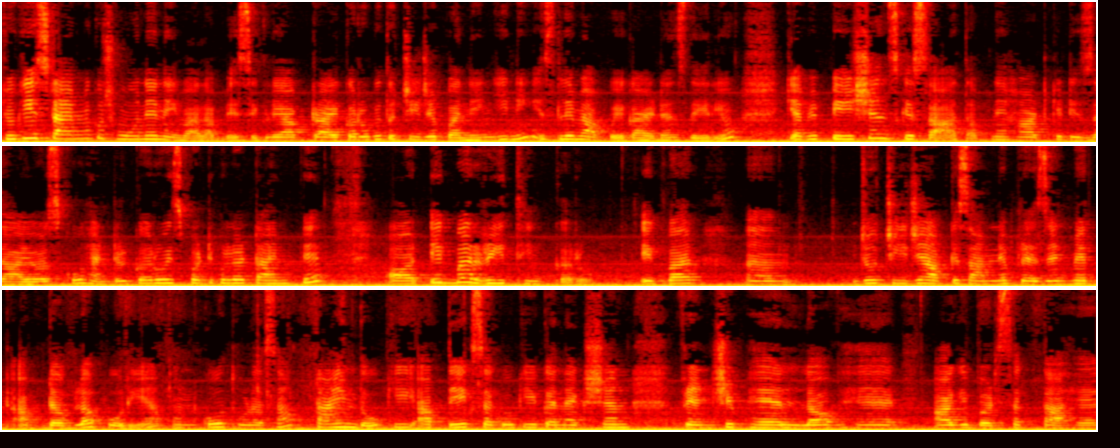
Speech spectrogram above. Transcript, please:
क्योंकि इस टाइम में कुछ होने नहीं वाला बेसिकली आप ट्राई करोगे तो चीज़ें बनेंगी नहीं, इसलिए मैं आपको एक गाइडेंस दे रही हूँ कि अभी पेशेंस के साथ अपने हार्ट के डिजायर्स को हैंडल करो इस पर्टिकुलर टाइम पे और एक बार रीथिंक करो। एक बार जो चीज़ें आपके सामने प्रेजेंट में आप डेवलप हो रही है, उनको थोड़ा सा टाइम दो कि आप देख सको कि कनेक्शन फ्रेंडशिप है लव है, आगे बढ़ सकता है।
